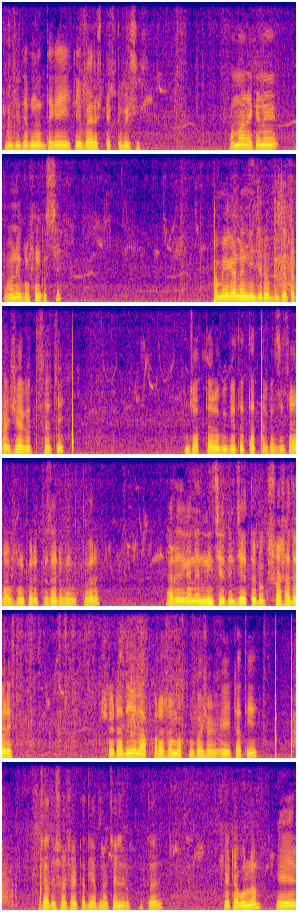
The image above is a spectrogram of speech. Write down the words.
আমি যদি আপনার দেখে এই ভাইরাসটা একটু বেশি। আমার এখানে অনেক রোপণ করছি। আমি এখানে নিজের অভিজ্ঞতাটা শেয়ার করতে চাচ্ছি। যার তার অভিজ্ঞতা তার তার কাছে যারা রোপণ করতে চান রোপণ করতে পারে। আর এখানে নিচে যেতটুকু শশা ধরে, সেটা দিয়ে লাভ করা সম্ভব। রূপাই শশা এইটা দিয়ে, জাদু শশা এটা দিয়ে আপনার চাইলে রোপণ করতে পারে সেটা বললাম, এর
